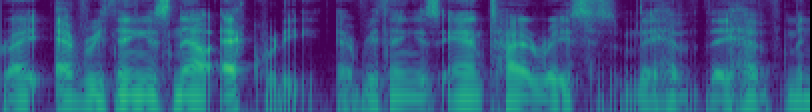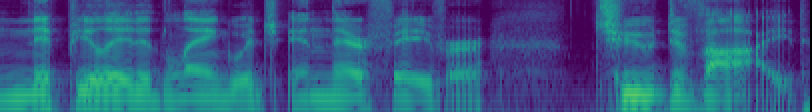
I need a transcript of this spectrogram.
right? Everything is now equity. Everything is anti-racism. They have they have manipulated language in their favor to divide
